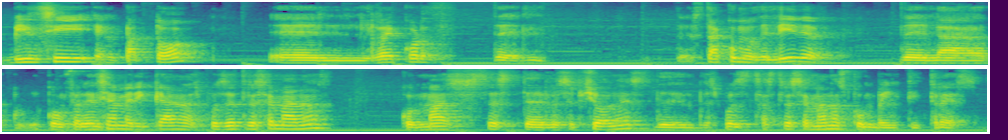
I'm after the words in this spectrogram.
Beasley empató el récord, está como de líder de la conferencia americana después de tres semanas, con más este, recepciones después de estas tres semanas, con 23.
